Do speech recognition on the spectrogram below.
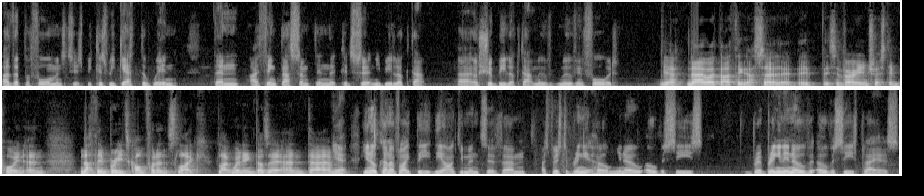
other performances because we get the win, then I think that's something that could certainly be looked at uh, or should be looked at move, moving forward. Yeah, no, I, I think that's a, it, it's a very interesting point, and nothing breeds confidence like like winning, does it? And um, yeah, you know, kind of like the the argument of um, I suppose to bring it home, you know, overseas, bringing in over, overseas players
